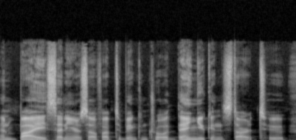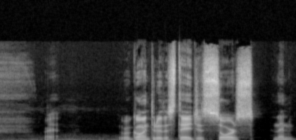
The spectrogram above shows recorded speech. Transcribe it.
And by setting yourself up to be in control, then you can start to, right? We're going through the stages, source, and then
